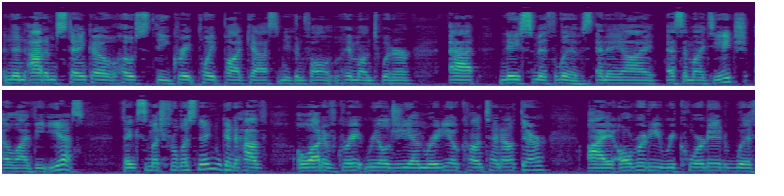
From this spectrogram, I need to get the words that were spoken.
And then Adam Stanko hosts the Great Point podcast, and you can follow him on Twitter at Naismith Lives, N A I S M I T H L I V E S. Thanks so much for listening. I'm going to have a lot of great RealGM radio content out there. I already recorded with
